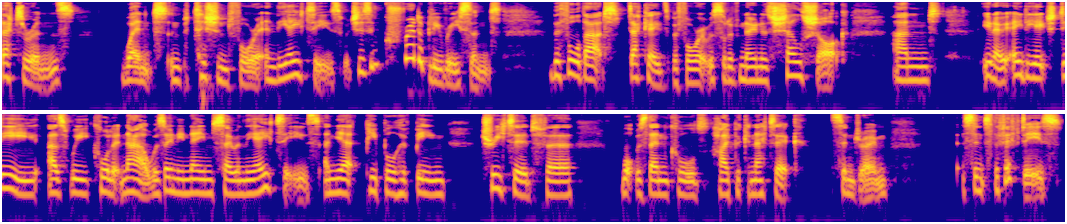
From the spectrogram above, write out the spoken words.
veterans went and petitioned for it in the 80s, which is incredibly recent. Before that, decades before, it was sort of known as shell shock. And, you know, ADHD, as we call it now, was only named so in the 80s. And yet people have been treated for what was then called hyperkinetic syndrome since the 50s,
